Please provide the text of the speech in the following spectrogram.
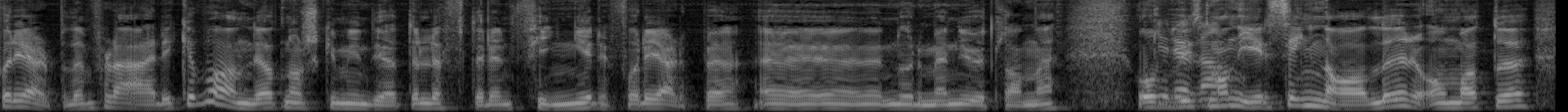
for å hjelpe dem. For det er ikke vanlig at norske myndigheter løfter en finger for å hjelpe eh, nordmenn i utlandet. Og Hvis man gir signaler om at uh,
